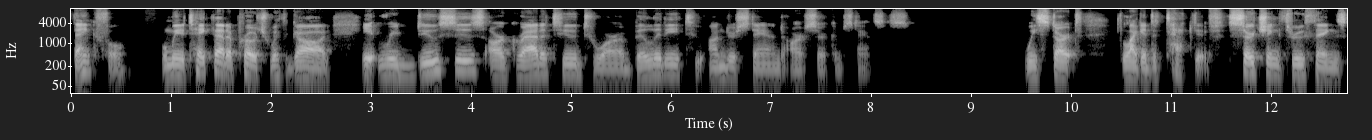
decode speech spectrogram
thankful, when we take that approach with God, it reduces our gratitude to our ability to understand our circumstances. We start like a detective searching through things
